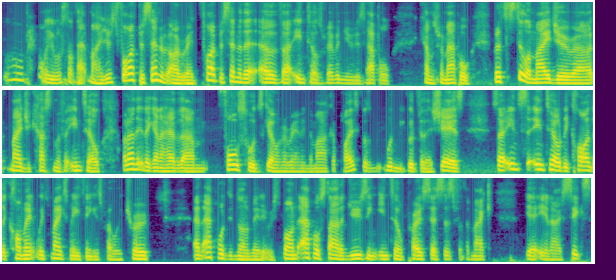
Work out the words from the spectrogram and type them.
well apparently it's not that major it's 5% of i read 5% of the of uh, intel's revenue is apple comes from apple but it's still a major uh, major customer for intel i don't think they're going to have um, falsehoods going around in the marketplace because it wouldn't be good for their shares so In- intel declined to comment which makes me think it's probably true and Apple did not immediately respond. Apple started using Intel processors for the Mac yeah, in 06.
